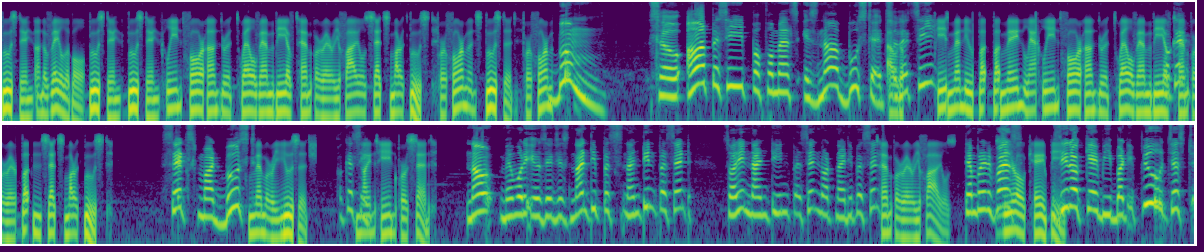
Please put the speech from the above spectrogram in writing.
boosting unavailable boosting boosting clean 412 MB of temporary files set smart boost performance boosted perform Boom. So our PC performance is now boosted. So Out let's see. keys menu but but main la clean 412 MB of Okay. temporary button set smart boost Set smart boost. memory usage Okay, see. 19% Now memory usage is 90 19%. Sorry, 19%, not 90%. temporary files Temporary files 0 KB 0 KB. But if you just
